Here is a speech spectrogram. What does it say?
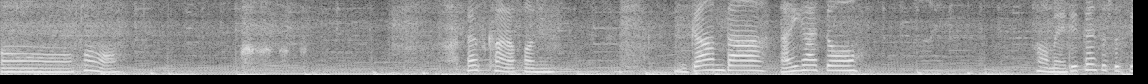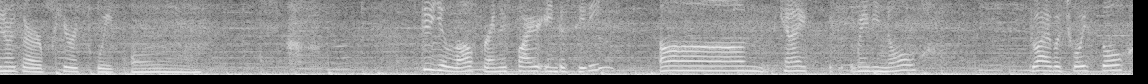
Uh huh. That's kind of funny. Gamba, arigato. Oh man, depends if the sinners are pierce weak. Oh. Do you love friendly fire in the city? Um, can I maybe no? Do I have a choice though?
